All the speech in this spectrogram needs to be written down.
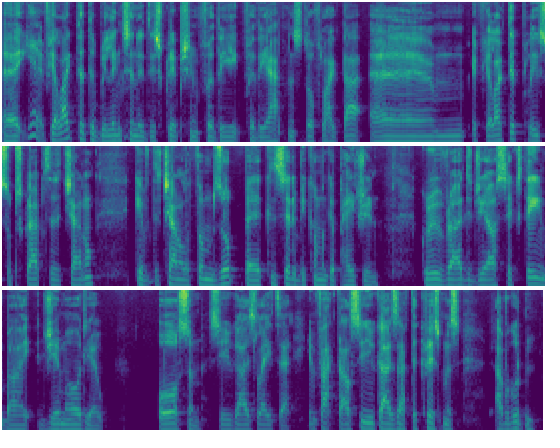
uh, yeah. If you liked it, there'll be links in the description for the for the app and stuff like that. Um, if you liked it, please subscribe to the channel, give the channel a thumbs up, uh, consider becoming a patron. Groove Rider GR16 by Jim Audio. Awesome. See you guys later. In fact, I'll see you guys after Christmas. Have a good one.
